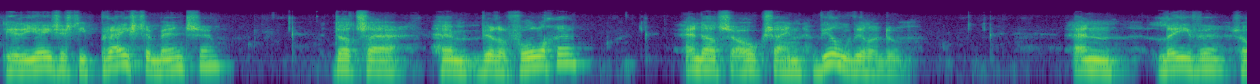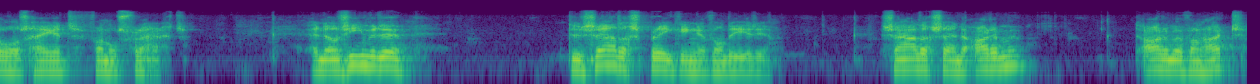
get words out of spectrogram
de Heer Jezus die prijst de mensen dat ze hem willen volgen en dat ze ook zijn wil willen doen. En leven zoals hij het van ons vraagt. En dan zien we de, de zaligsprekingen van de Heer. Zalig zijn de armen, de armen van hart.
